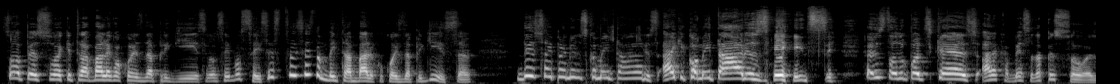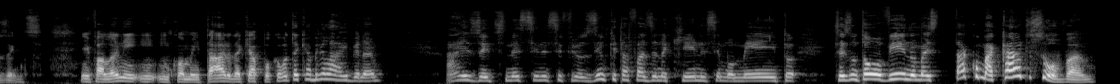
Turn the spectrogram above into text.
Sou uma pessoa que trabalha com a coisa da preguiça. Não sei vocês. Vocês, vocês também trabalham com coisa da preguiça? Deixa aí pra mim nos comentários. Ai, que comentários, gente! Eu estou no podcast. Olha a cabeça da pessoa, gente. E falando em, em, em, comentário, daqui a pouco eu vou ter que abrir live, né? Ai, gente, nesse, nesse friozinho que tá fazendo aqui nesse momento. Vocês não estão ouvindo, mas tá com uma cara de chuva.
